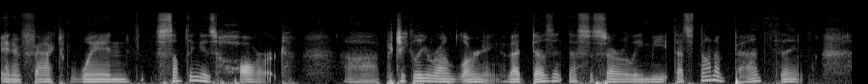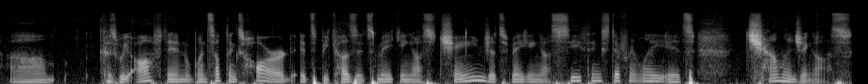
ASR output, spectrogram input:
and in fact, when something is hard, uh, particularly around learning, that doesn't necessarily mean that's not a bad thing. Um, because we often, when something's hard, it's because it's making us change, it's making us see things differently, it's challenging us.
